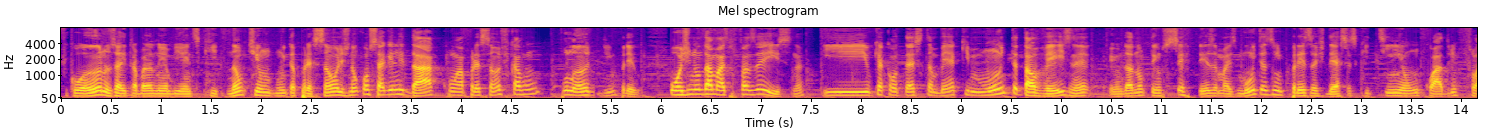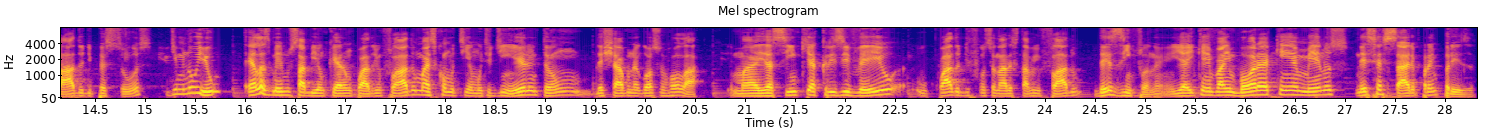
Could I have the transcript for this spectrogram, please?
ficou anos aí trabalhando em ambientes que não tinham muita pressão, eles não conseguem lidar com a pressão e ficavam pulando de emprego. Hoje não dá mais para fazer isso, né? E o que acontece também é que muita, talvez, né? Eu ainda não tenho certeza, mas muitas empresas dessas que tinham um quadro inflado de pessoas diminuiu. Elas mesmas sabiam que era um quadro inflado, mas como tinha muito dinheiro, então deixava o negócio rolar. Mas assim que a crise veio, o quadro de funcionários estava inflado, desinfla, né? E aí quem vai embora é quem é menos necessário para a empresa.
